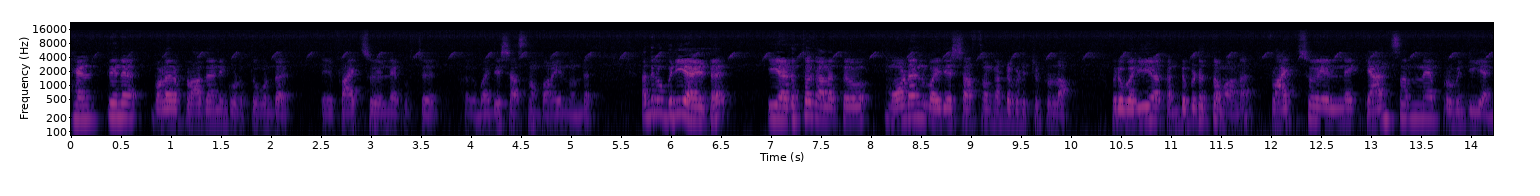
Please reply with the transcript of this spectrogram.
ഹെൽത്തിന് വളരെ പ്രാധാന്യം കൊടുത്തുകൊണ്ട് ഈ ഫ്ലാക്സ് ഓയിലിനെ കുറിച്ച് വൈദ്യശാസ്ത്രം പറയുന്നുണ്ട്. അതിലുപരിയായിട്ട് ഈ അടുത്ത കാലത്ത് മോഡേൺ വൈദ്യശാസ്ത്രം കണ്ടുപിടിച്ചിട്ടുള്ള ഒരു വലിയ കണ്ടുപിടുത്തമാണ് ഫ്ലാക്സ് ഓയിലിനെ ക്യാൻസറിനെ പ്രിവെന്റ് ചെയ്യാൻ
